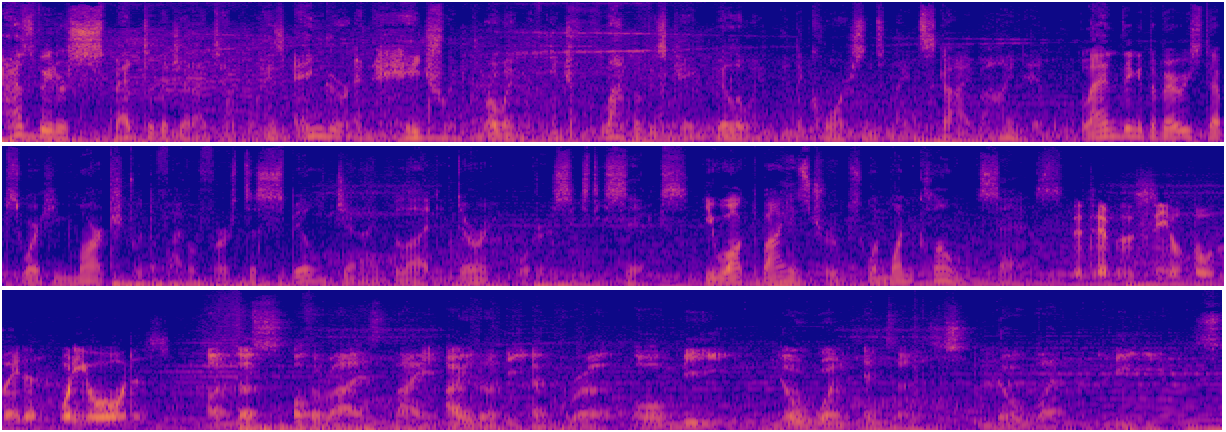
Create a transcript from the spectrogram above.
As Vader sped to the Jedi Temple, his anger and hatred growing with each flap of his cape billowing in the Coruscant night sky behind him, landing at the very steps where he marched with the 501st to spill Jedi blood during Order 66. He walked by his troops when one clone says, The temple is sealed, Lord Vader. What are your orders? Unless authorized by either the Emperor or me, no one enters, no one leaves.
